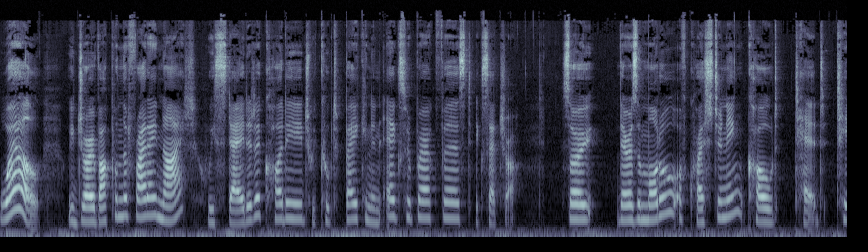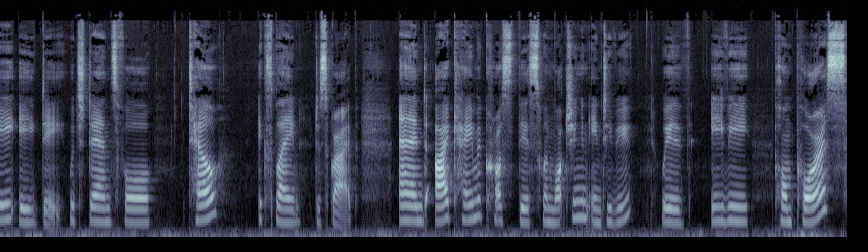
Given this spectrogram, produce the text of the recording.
Well, we drove up on the Friday night, we stayed at a cottage, we cooked bacon and eggs for breakfast, etc. So, there is a model of questioning called TED, T E D, which stands for Tell, Explain, Describe. And I came across this when watching an interview with Evie Poumpouras.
